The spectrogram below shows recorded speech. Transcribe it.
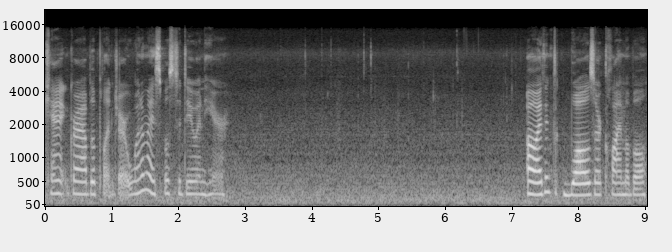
Can't grab the plunger. What am I supposed to do in here? Oh, I think the walls are climbable.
